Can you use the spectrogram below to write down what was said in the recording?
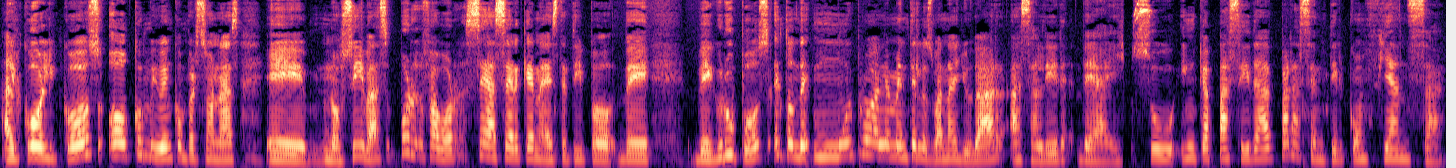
alcohólicos o conviven con personas eh, nocivas, por favor se acerquen a este tipo de de grupos en donde muy probablemente los van a ayudar a salir de ahí. Su incapacidad para sentir confianza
